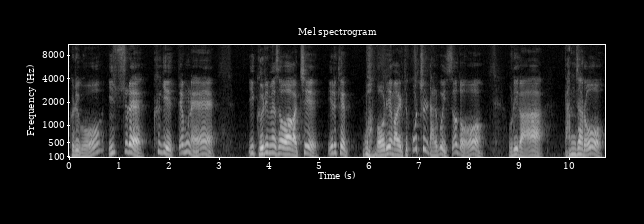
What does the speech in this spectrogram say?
그리고 입술의 크기 때문에 이 그림에서와 같이 이렇게 뭐 머리에 막 이렇게 꽃을 달고 있어도 우리가 남자로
